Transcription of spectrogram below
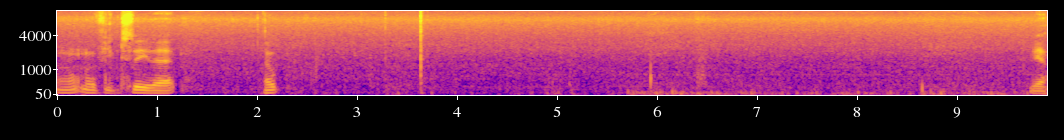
I don't know if you can see that. Nope. Yeah.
